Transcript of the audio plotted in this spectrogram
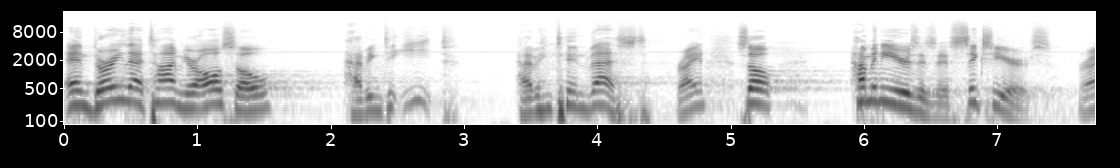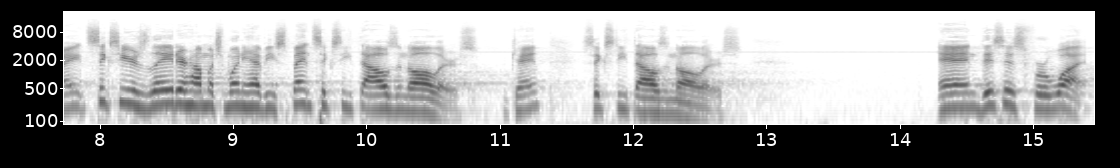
And during that time, you're also having to eat, having to invest, right? So, how many years is this? Six years, right? Six years later, how much money have you spent? $60,000, okay? $60,000. And this is for what?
